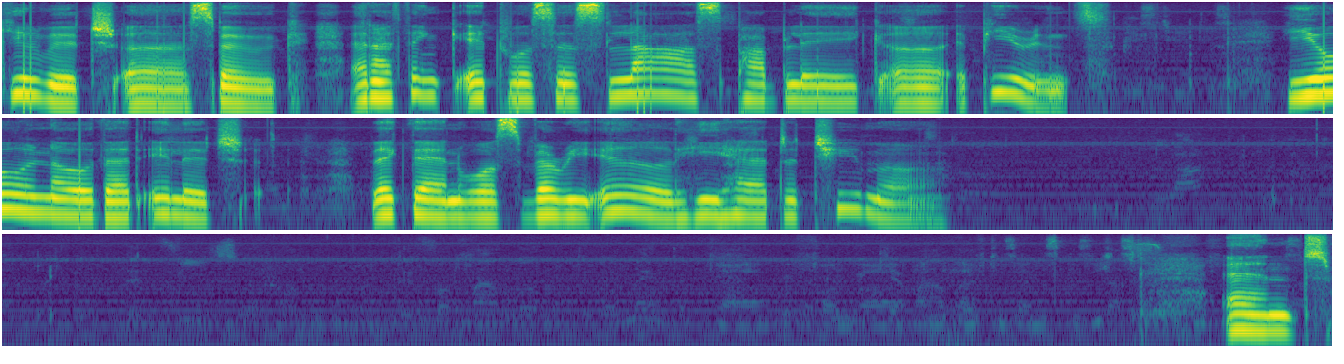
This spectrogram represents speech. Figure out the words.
Illich uh, spoke, and I think it was his last public uh, appearance. You all know that Illich back then was very ill. He had a tumor. And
